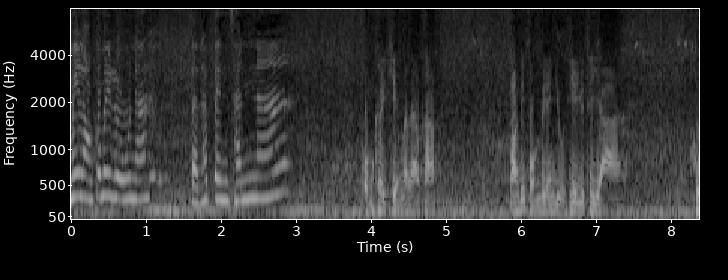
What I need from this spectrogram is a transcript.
ไม่ลองก็ไม่รู้นะ แต่ถ้าเป็นฉันนะ ผมเคยเขียนมาแล้วครับ ตอนที่ผมเรียนอยู่ที่อยุธยา ครู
